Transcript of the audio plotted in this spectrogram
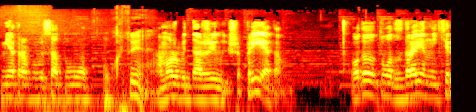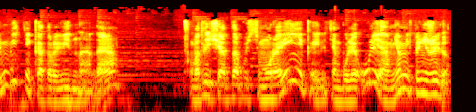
метров в высоту. Ух ты. А может быть даже и выше. При этом, вот этот вот здоровенный термитник, который видно, да, в отличие от, допустим, муравейника или тем более улья, в нем никто не живет.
